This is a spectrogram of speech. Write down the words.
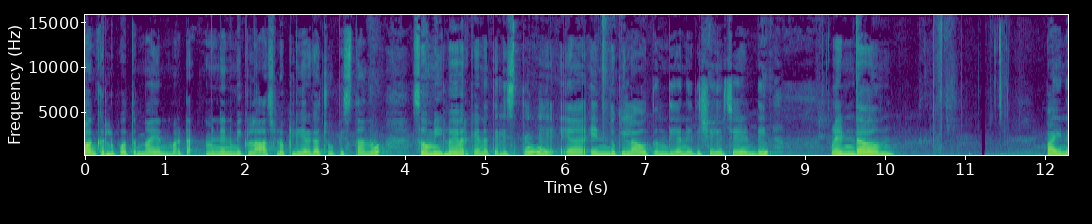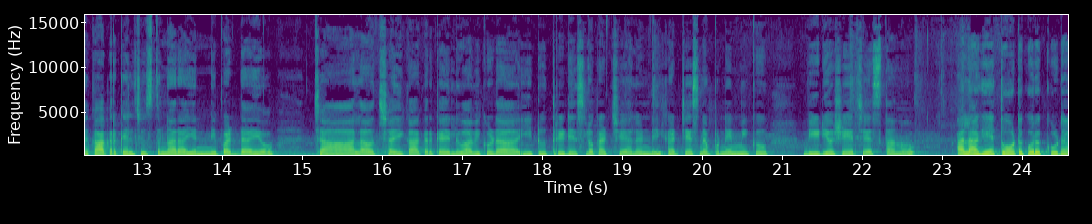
వంకర్లు పోతున్నాయి అన్నమాట నేను మీకు లాస్ట్లో క్లియర్గా చూపిస్తాను. సో మీలో ఎవరికైనా తెలిస్తే ఎందుకు ఇలా అవుతుంది అనేది షేర్ చేయండి. అండ్ um, పైన కాకరకాయలు చూస్తున్నారా? ఎన్ని పడ్డాయో. చాలా వచ్చాయి కాకరకాయలు. అవి కూడా ఈ టూ త్రీ డేస్లో కట్ చేయాలండి. కట్ చేసినప్పుడు నేను మీకు వీడియో షేర్ చేస్తాను. అలాగే తోటకూరకు కూడా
